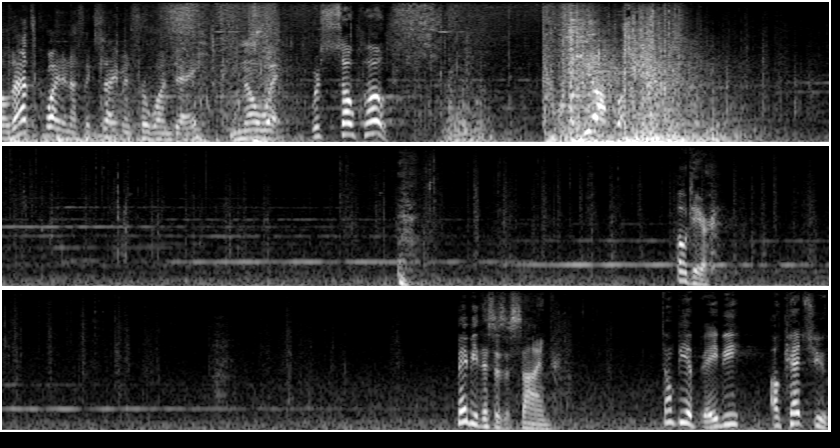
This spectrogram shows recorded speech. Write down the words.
Well, that's quite enough excitement for one day. No way. We're so close. Oh dear. Maybe this is a sign. Don't be a baby. I'll catch you.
